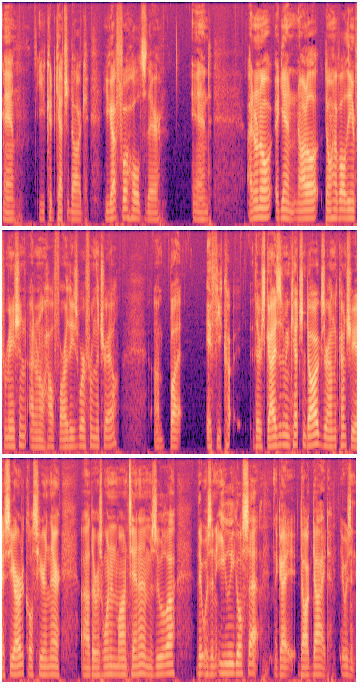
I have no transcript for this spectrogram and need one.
man. You could catch a dog. You got footholds there, and I don't know. Again, not all don't have all the information. I don't know how far these were from the trail, um, but if you there's guys that have been catching dogs around the country. I see articles here and there. Uh, there was one in Montana in Missoula that was an illegal set. The guy dog died. It was an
